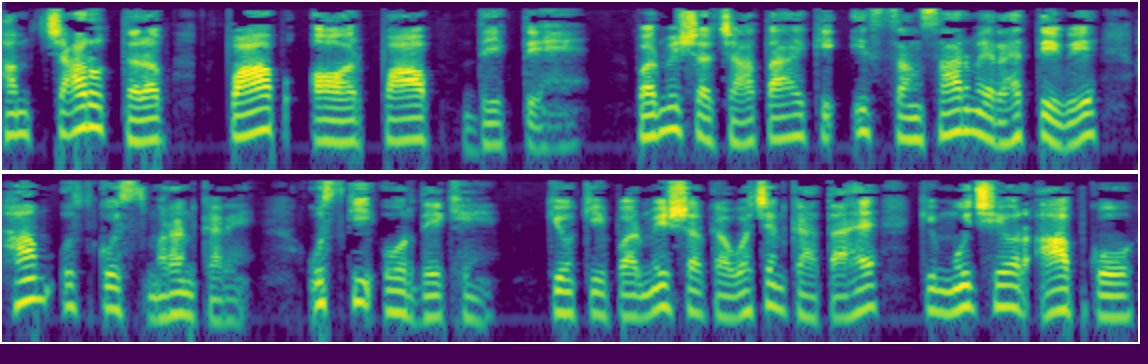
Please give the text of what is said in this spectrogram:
हम चारों तरफ़ पाप और पाप देखते हैं। परमेश्वर चाहता है कि इस संसार में रहते हुए हम उसको स्मरण करें, उसकी ओर देखें, क्योंकि परमेश्वर का वचन कहता है कि मुझे और आपको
